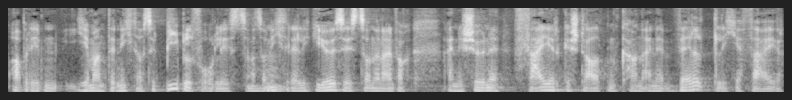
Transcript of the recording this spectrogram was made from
aber eben jemand, der nicht aus der Bibel vorliest, also mhm. nicht religiös ist, sondern einfach eine schöne Feier gestalten kann, eine weltliche Feier.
